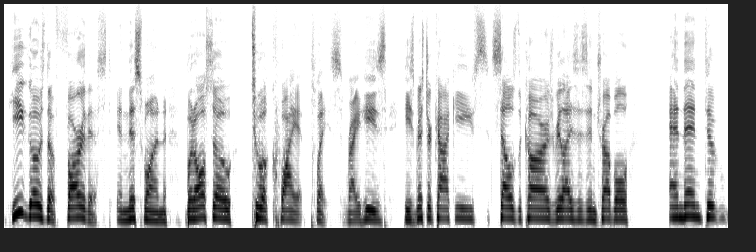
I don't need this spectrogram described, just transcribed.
He goes the farthest in this one, but also to a quiet place, right? He's he's Mr. Cocky, sells the cars, realizes he's in trouble, and then to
